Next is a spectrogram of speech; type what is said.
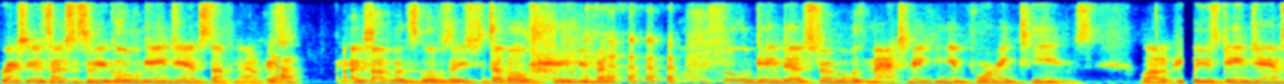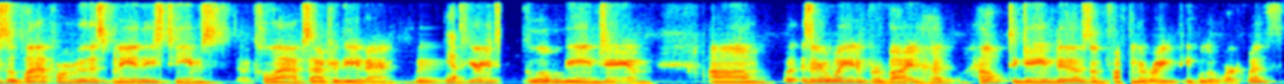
we're actually going to touch on some of your global game jam stuff now because yeah. I talk about this globalization stuff all day. a lot of solo game devs struggle with matchmaking and forming teams. A lot of people use game jams as a platform for this, but many of these teams collapse after the event. With yep. your global game jam, um, is there a way to provide help to game devs on finding the right people to work with?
